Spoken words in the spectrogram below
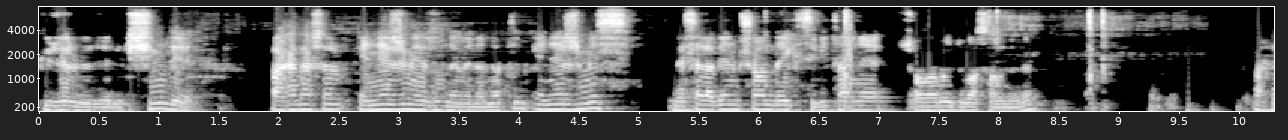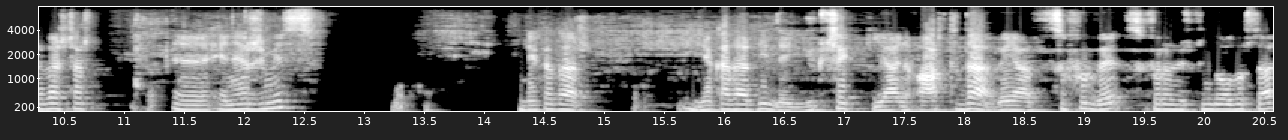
güzel bir özellik. Şimdi arkadaşlar enerji mevzunu hemen anlatayım. Enerjimiz mesela benim şu anda eksi bir tane solar uydu basalım. Arkadaşlar e, enerjimiz ne kadar ne kadar değil de yüksek yani artıda veya sıfır ve sıfırın üstünde olursa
